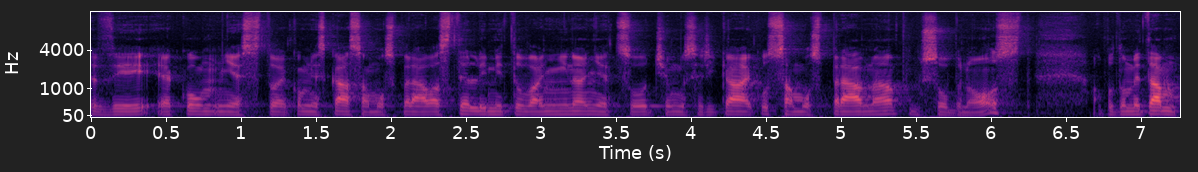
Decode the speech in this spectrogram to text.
vy jako město, jako městská samozpráva jste limitovaní na něco, čemu se říká jako samozprávná působnost. A potom je tam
